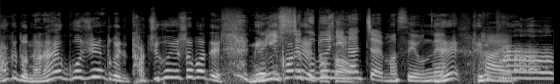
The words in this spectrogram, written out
だけど750円とかで立ち食いそばでミニ一カレーと食分になさっちゃいますよね。ね天ぷはら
